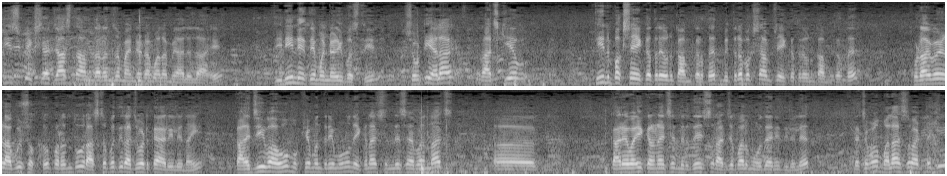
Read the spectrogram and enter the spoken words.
तीसपेक्षा जास्त आमदारांचं मॅन्डेट आम्हाला मिळालेलं आहे. तिन्ही नेते मंडळी बसतील. शेवटी याला राजकीय तीन पक्ष एकत्र येऊन काम करतायत मित्रपक्ष आमचे एकत्र येऊन काम करतायत. थोडा वेळ लागू शकतो परंतु राष्ट्रपती राजवट काय आलेली नाही. काळजीवाहू मुख्यमंत्री म्हणून एकनाथ शिंदे साहेबांनाच कार्यवाही करण्याचे निर्देश राज्यपाल महोदयांनी दिलेले आहेत. त्याच्यामुळे मला असं वाटतं की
